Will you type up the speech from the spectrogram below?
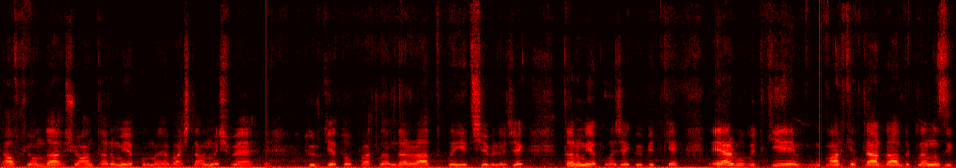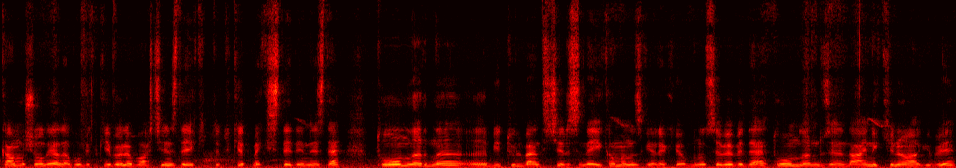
e, Afyon'da şu an tarımı yapılmaya başlanmış ve e, Türkiye topraklarında rahatlıkla yetişebilecek, tarım yapılacak bir bitki. Eğer bu bitkiyi marketlerde aldıklarınız yıkanmış oluyor da bu bitkiyi böyle bahçenizde ekip de tüketmek istediğinizde tohumlarını e, bir tülbent içerisinde yıkamanız gerekiyor. Bunun sebebi de tohumların üzerinde aynı kinoa gibi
